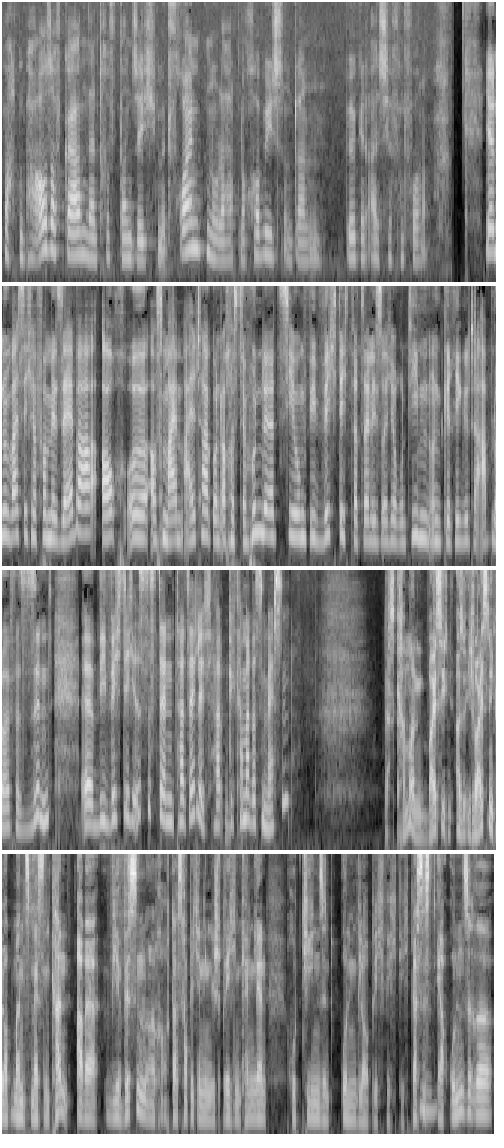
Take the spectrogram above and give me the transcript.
macht ein paar Hausaufgaben, dann trifft man sich mit Freunden oder hat noch Hobbys und dann beginnt alles hier von vorne. Ja, nun weiß ich ja von mir selber, auch äh, aus meinem Alltag und auch aus der Hundeerziehung, wie wichtig tatsächlich solche Routinen und geregelte Abläufe sind. Äh, wie wichtig ist es denn tatsächlich? Kann man das messen? Das kann man, weiß ich, also ich weiß nicht, ob man es messen kann, aber wir wissen, auch, auch das habe ich in den Gesprächen kennengelernt, Routinen sind unglaublich wichtig. Das mhm. ist ja unsere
